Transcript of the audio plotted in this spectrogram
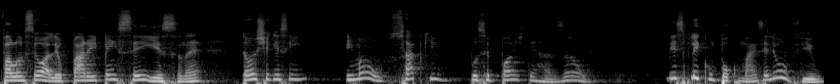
falou assim: olha, eu parei e pensei isso, né? Então eu cheguei assim, irmão, sabe que você pode ter razão? Me explica um pouco mais. Ele ouviu.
